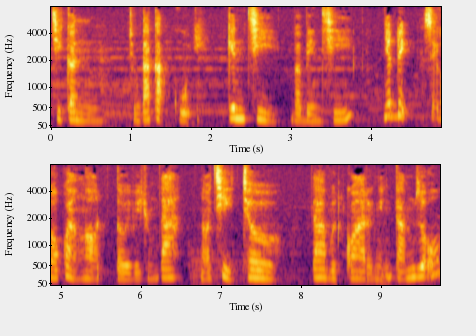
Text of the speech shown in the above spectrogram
Chỉ cần chúng ta cặm cụi, kiên trì và bền trí nhất định sẽ có quả ngọt tới với chúng ta. Nó chỉ chờ ta vượt qua được những cám dỗ,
